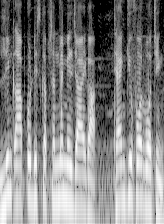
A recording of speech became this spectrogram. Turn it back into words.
लिंक आपको डिस्क्रिप्शन में मिल जाएगा। थैंक यू फॉर वॉचिंग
